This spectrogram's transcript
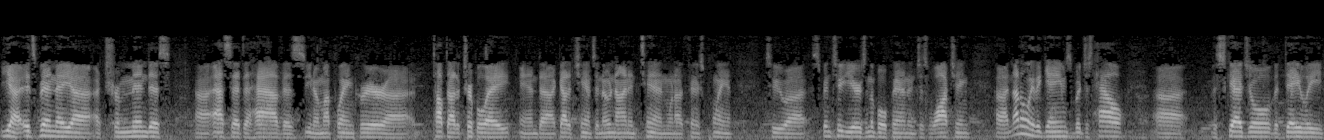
Yeah, it's been a, uh, a tremendous uh, asset to have as you know my playing career uh, topped out at AAA and uh, got a chance in 09 and 10 when I finished playing to uh, spend two years in the bullpen and just watching not only the games but just how uh, the schedule, the daily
